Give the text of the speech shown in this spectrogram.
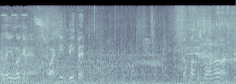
What are they looking at? Why is he beeping? What the fuck is going on?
